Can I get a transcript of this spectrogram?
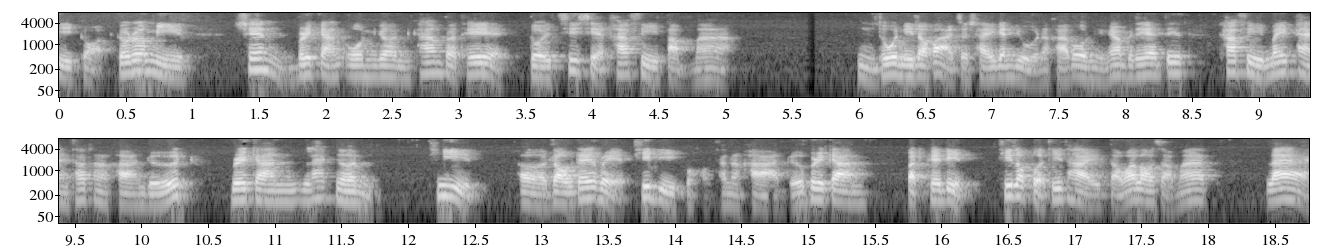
ปีก่อน ก็เริ่มมีเช่น บริการโอนเงินข้ามประเทศ โดยที่เสียค่าฟรีต่ำมากทุกวันนี้เราก็อาจจะใช้กันอยู่นะครับ โอนเงินข้ามประเทศที่ค่าฟรีไม่แพงเท่าธนาคาร หรือบริการแลกเงินที่เราได้เรทที่ดีกว่าของธนาคาร หรือบริการบัตรเครดิตที่เราเปิดที่ไทย แต่ว่าเราสามารถแลก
